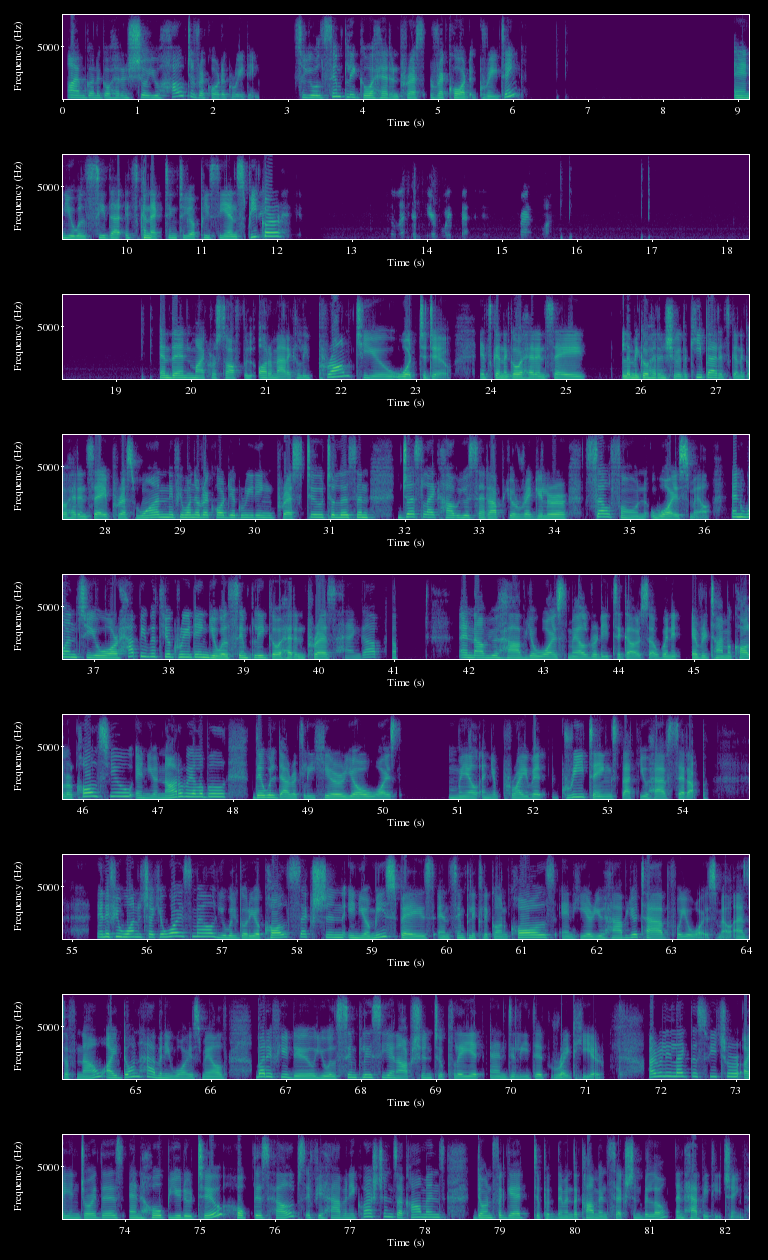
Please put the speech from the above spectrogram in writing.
I'm going to go ahead and show you how to record a greeting. So you will simply go ahead and press record greeting. And you will see that it's connecting to your PCN speaker. To listen to your voice message. And then Microsoft will automatically prompt you what to do. It's going to go ahead and say, let me go ahead and show you the keypad. It's going to go ahead and say press 1 if you want to record your greeting, press 2 to listen, just like how you set up your regular cell phone voicemail. And once you are happy with your greeting, you will simply go ahead and press hang up and now you have your voicemail ready to go. So when it every time a caller calls you and you're not available they will directly hear your voice mail and your private greetings that you have set up and if you want to check your voicemail, you will go to your calls section in your Me space and simply click on calls. And here you have your tab for your voicemail. As of now, I don't have any voicemails, but if you do, you will simply see an option to play it and delete it right here. I really like this feature. I enjoy this and hope you do too. Hope this helps. If you have any questions or comments, don't forget to put them in the comments section below and happy teaching.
